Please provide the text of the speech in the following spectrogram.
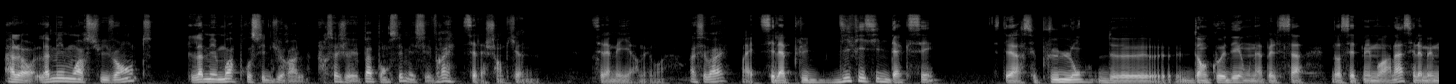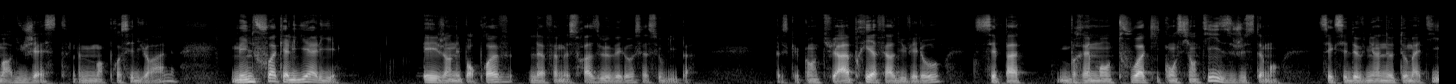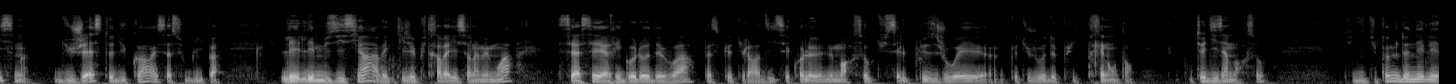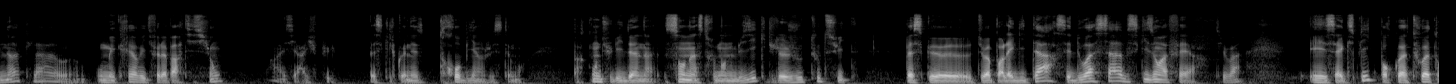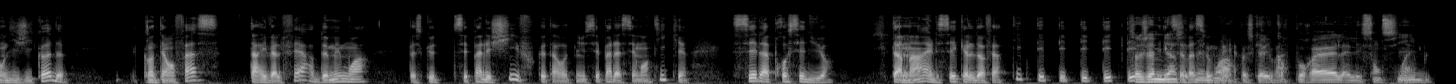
Alors, la mémoire suivante, la mémoire procédurale. Alors ça, je avais pas pensé, mais c'est vrai. C'est la championne. C'est la meilleure mémoire. Ah, c'est vrai? Ouais, c'est la plus difficile d'accès. C'est-à-dire, c'est plus long de, d'encoder, on appelle ça, dans cette mémoire-là. C'est la mémoire du geste, la mémoire procédurale. Mais une fois qu'elle y est, elle y est. Et j'en ai pour preuve la fameuse phrase « le vélo, ça s'oublie pas ». Parce que quand tu as appris à faire du vélo, c'est pas vraiment toi qui conscientise, justement. C'est que c'est devenu un automatisme du geste, du corps, et ça s'oublie pas. Les, musiciens avec qui j'ai pu travailler sur la mémoire, c'est assez rigolo de voir parce que tu leur dis c'est quoi le, morceau que tu sais le plus jouer, euh, que tu joues depuis très longtemps? Ils te disent un morceau. Tu dis tu peux me donner les notes là ou m'écrire vite fait la partition? Ah, Ils n'y arrivent plus parce qu'ils connaissent trop bien justement. Par contre, tu lui donnes son instrument de musique, il le joue tout de suite. Parce que, tu vois, pour la guitare, ses doigts savent ce qu'ils ont à faire, tu vois. Et ça explique pourquoi toi, ton digicode, quand tu es en face, tu arrives à le faire de mémoire. Parce que c'est pas les chiffres que tu as retenus, c'est pas la sémantique, c'est la procédure. Ta main, elle sait qu'elle doit faire tit, tit, tit, tit, tit. Ça, j'aime bien cette mémoire, parce qu'elle est corporelle, elle est sensible.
